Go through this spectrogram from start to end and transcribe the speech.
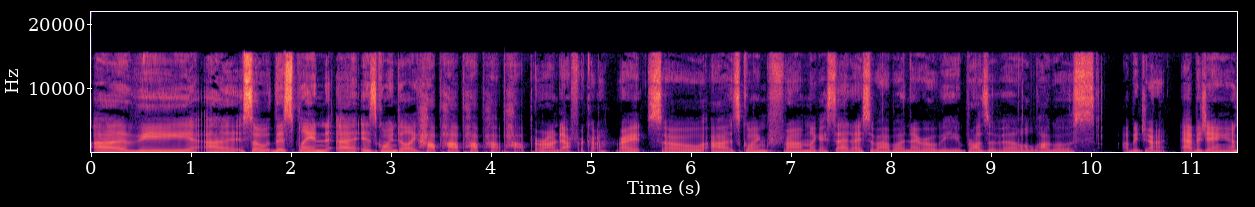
Uh, the uh, so this plane uh, is going to like hop, hop, hop, hop, hop around Africa, right? So uh, it's going from, like I said, Addis Ababa, Nairobi, Brazzaville, Lagos, Abidjan, Abidjan,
